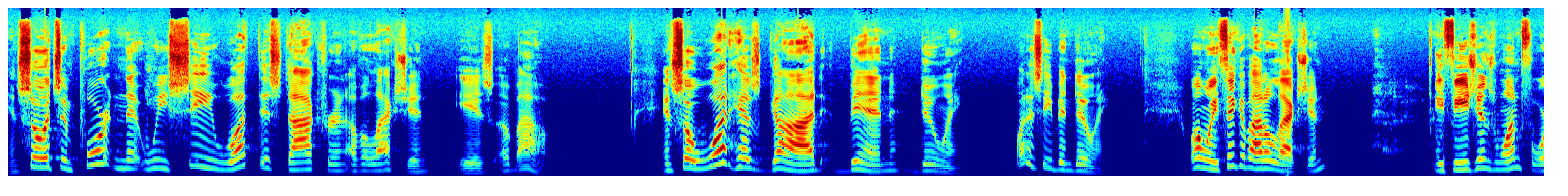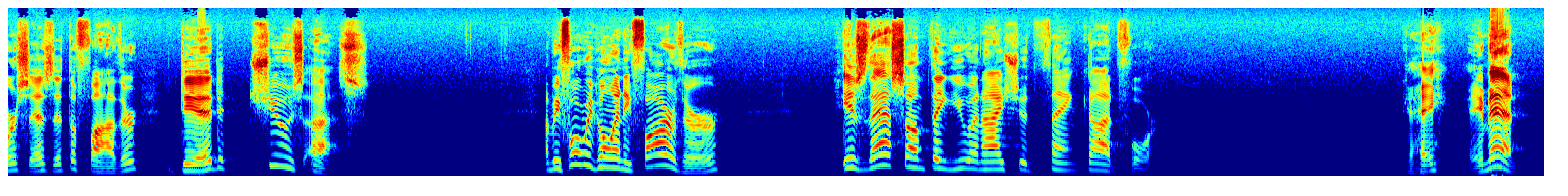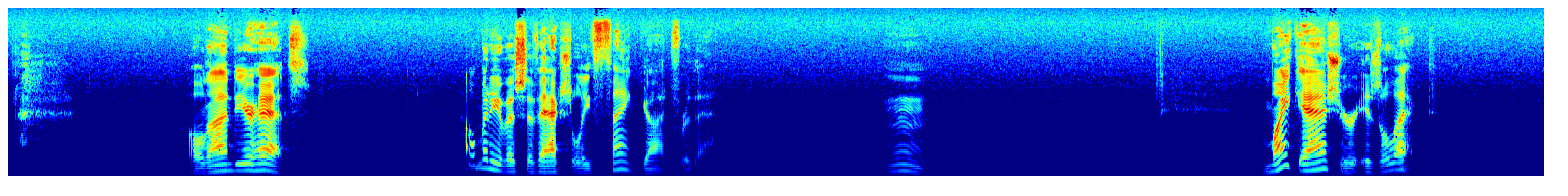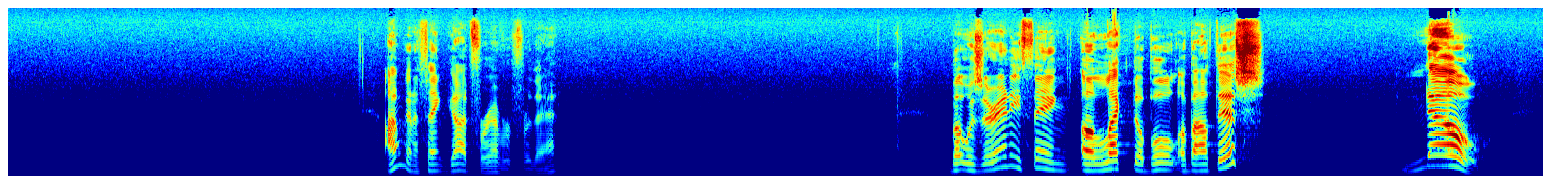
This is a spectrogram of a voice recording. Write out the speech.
And so it's important that we see what this doctrine of election is about. And so, what has God been doing? What has He been doing? Well, when we think about election, Ephesians 1 4 says that the Father did choose us. Now, before we go any farther, is that something you and I should thank God for? Okay? Amen. Hold on to your hats. How many of us have actually thanked God for that? Mm. Mike Ascher is elect. I'm going to thank God forever for that. But was there anything electable about this? No.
